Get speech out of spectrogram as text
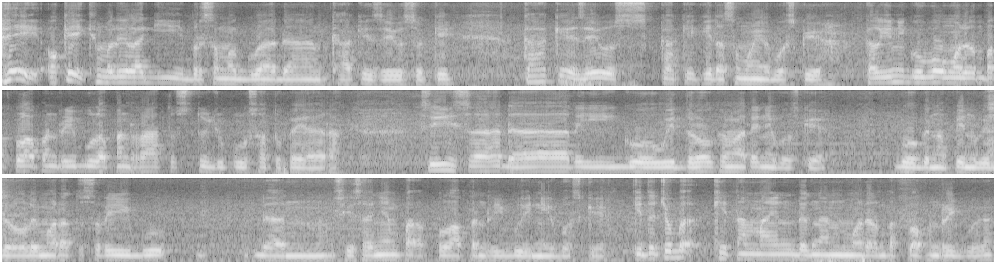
Hey, oke okay, kembali lagi bersama gua dan kakek Zeus, oke? Okay? Kakek Zeus, kakek kita semua ya bosku ya. Kali ini gue bawa modal 48.871 perak. Sisa dari gue withdraw kemarin ya bosku ya. Gue genepin withdraw 500.000 Dan sisanya 48.000 ini ya bosku ya. Kita coba kita main dengan modal 48.000 ya.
